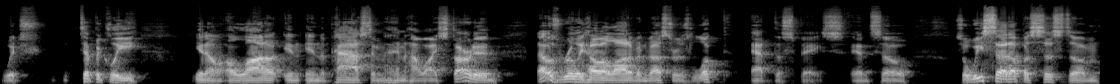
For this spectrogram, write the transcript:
which typically you know, a lot of in, in the past and, and how I started, that was really how a lot of investors looked at the space. And so, so we set up a system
